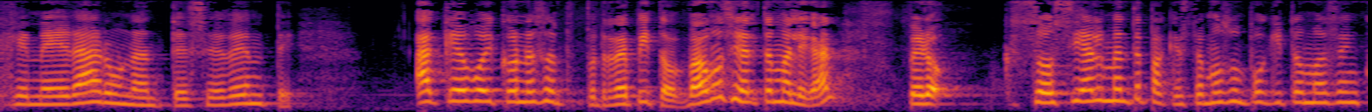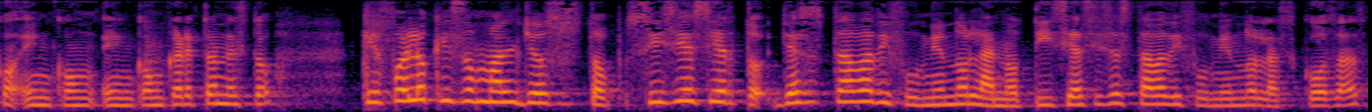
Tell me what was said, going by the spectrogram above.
generar un antecedente. ¿A qué voy con eso? Repito, vamos a ir al tema legal, pero socialmente, para que estemos un poquito más en, en concreto en esto, ¿qué fue lo que hizo mal Just Stop? Sí, sí es cierto, ya se estaba difundiendo la noticia, sí se estaba difundiendo las cosas,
